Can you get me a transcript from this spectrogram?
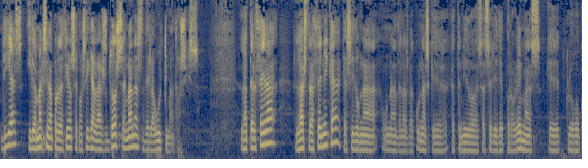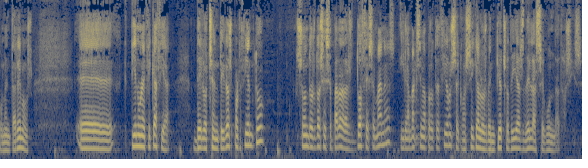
días y la máxima protección se consigue a las dos semanas de la última dosis. La tercera, la AstraZeneca, que ha sido una, de las vacunas que ha tenido esa serie de problemas que luego comentaremos, eh, tiene una eficacia del 82%, son dos dosis separadas 12 semanas y la máxima protección se consigue a los 28 días de la segunda dosis.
